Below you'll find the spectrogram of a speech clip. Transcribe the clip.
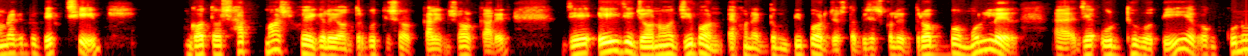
আমরা কিন্তু দেখছি গত সাত মাস হয়ে গেল এই অন্তর্বর্তী সরকালীন সরকারের যে এই যে জনজীবন এখন একদম বিপর্যস্ত। বিশেষ করে দ্রব্যমূল্যের অ্যা যে ঊর্ধ্বগতি এবং কোনো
